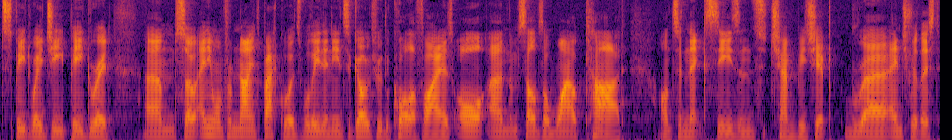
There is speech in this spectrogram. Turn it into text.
Speedway GP grid. Um, so anyone from ninth backwards will either need to go through the qualifiers or earn themselves a wild card onto next season's championship uh, entry list.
